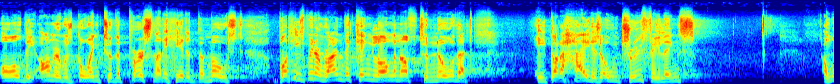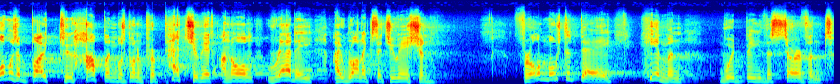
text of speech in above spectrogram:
all the honor was going to the person that he hated the most. But he's been around the king long enough to know that he's got to hide his own true feelings. And what was about to happen was going to perpetuate an already ironic situation. For almost a day, Haman would be the servant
